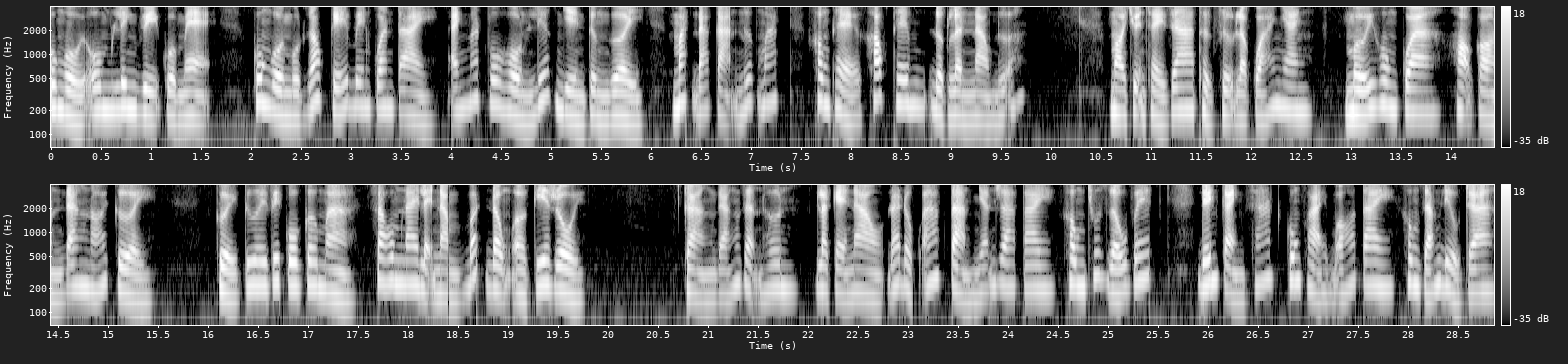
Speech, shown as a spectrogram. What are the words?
Cô ngồi ôm linh vị của mẹ. Cô ngồi một góc kế bên quan tài, ánh mắt vô hồn liếc nhìn từng người, mắt đã cạn nước mắt, không thể khóc thêm được lần nào nữa. Mọi chuyện xảy ra thực sự là quá nhanh. Mới hôm qua, họ còn đang nói cười. Cười tươi với cô cơ mà, sao hôm nay lại nằm bất động ở kia rồi? Càng đáng giận hơn là kẻ nào đã độc ác tàn nhẫn ra tay, không chút dấu vết. Đến cảnh sát cũng phải bó tay, không dám điều tra.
